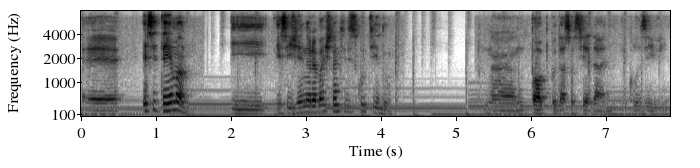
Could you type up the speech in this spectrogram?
É, esse tema e esse gênero é bastante discutido na, no tópico da sociedade, inclusive.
